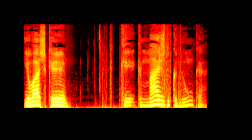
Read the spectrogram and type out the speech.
Eu acho que, que, que mais do que nunca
